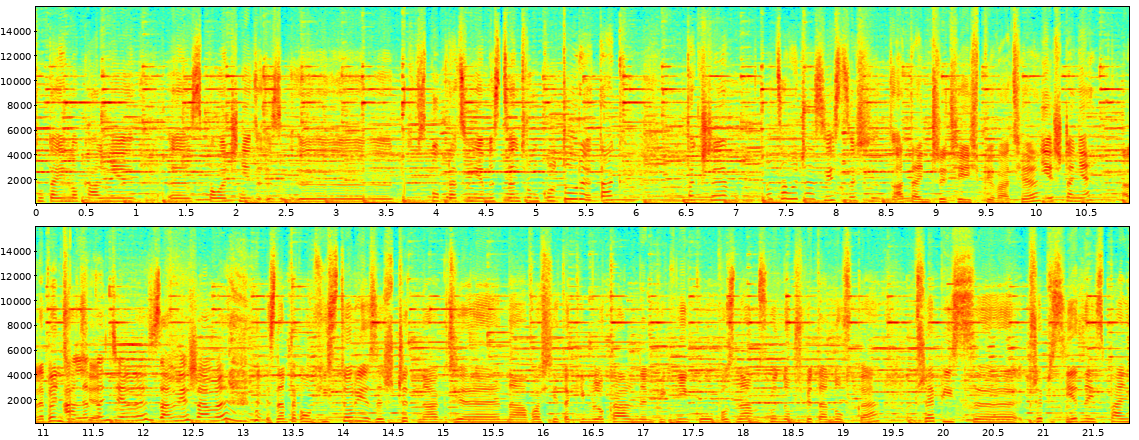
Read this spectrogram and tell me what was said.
tutaj lokalnie, y, społecznie, z, współpracujemy z Centrum Kultury, tak? Jest coś. A tańczycie i śpiewacie? Jeszcze nie, Ale będziecie. ale będziemy, zamierzamy. Znam taką historię ze Szczytna, gdzie na właśnie takim lokalnym pikniku poznałam słynną śmietanówkę. Przepis, e, przepis jednej z pań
